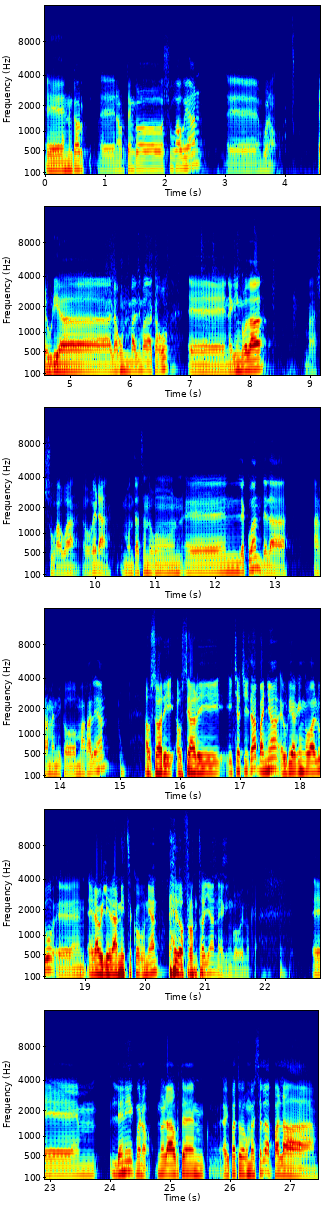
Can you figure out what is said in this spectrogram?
En, gaur, en, aurtengo su gauean, e, bueno, euria lagun baldin badakagu, e, egingo da, ba, su gaua, hogera, montatzen dugun e, lekuan, dela arramendiko magalean, auzoari auzoari itxatxita, baina euria egingo balu, e, erabilera nitzeko gunean, edo frontoian egingo genuke. E, lehenik, bueno, nola aurten aipatu dugun bezala, pala,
